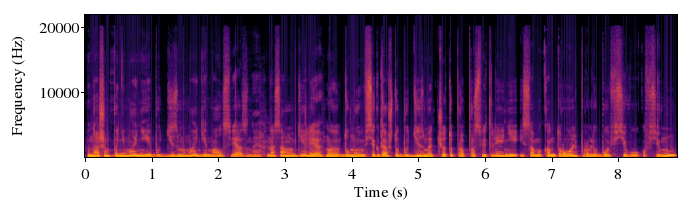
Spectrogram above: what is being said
В нашем понимании буддизм и магия мало связаны. На самом деле мы думаем всегда, что буддизм — это что-то про просветление и самоконтроль, про любовь всего ко всему всему,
